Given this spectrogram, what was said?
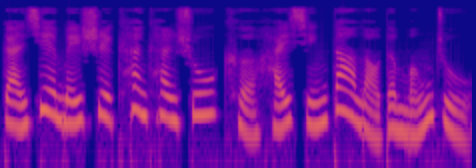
感谢没事看看书可还行大佬的盟主。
